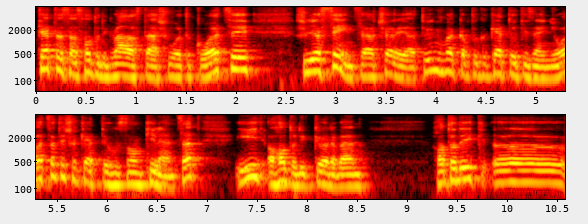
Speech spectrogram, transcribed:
206. választás volt a Kolcé, és ugye a saints cseréltünk, megkaptuk a 218-et és a 229-et, így a hatodik körben hatodik ö,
